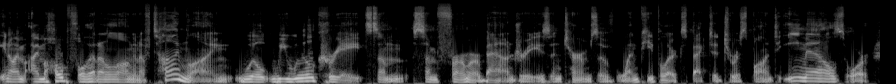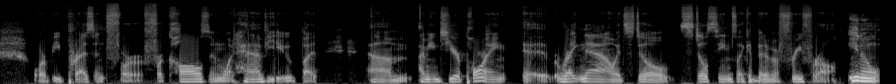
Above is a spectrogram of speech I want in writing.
You know, I'm, I'm hopeful that on a long enough timeline, we'll we will create some some firmer boundaries in terms of when people are expected to respond to emails or or be present for for calls and what have you. But um, I mean, to your point, uh, right now it still still seems like a bit of a free for all. You know,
